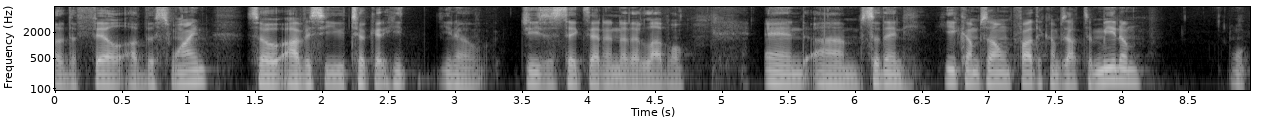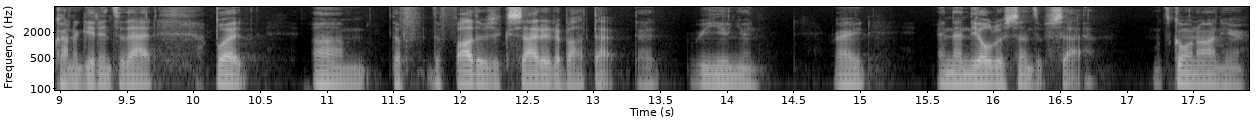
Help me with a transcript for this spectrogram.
of the fill of the swine. So obviously you took it. He, you know, Jesus takes that another level, and um, so then he comes home. Father comes out to meet him. We'll kind of get into that, but um, the the father's excited about that that reunion, right? And then the older son's upset. What's going on here?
